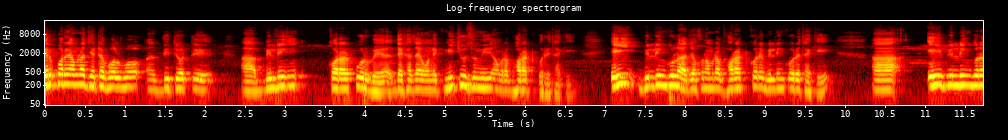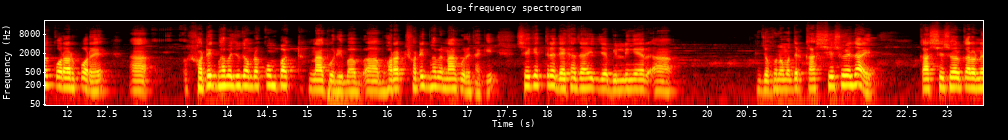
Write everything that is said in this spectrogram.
এরপরে আমরা যেটা বলব দ্বিতীয়টি বিল্ডিং করার পূর্বে দেখা যায় অনেক নিচু জমি আমরা ভরাট করে থাকি। এই বিল্ডিংগুলো যখন আমরা ভরাট করে বিল্ডিং করে থাকি এই বিল্ডিংগুলো করার পরে সঠিকভাবে যদি আমরা কম্প্যাক্ট না করি বা ভরাট সঠিকভাবে না করে থাকি, সেক্ষেত্রে দেখা যায় যে বিল্ডিংয়ের যখন আমাদের কাজ শেষ হয়ে যায়, কাজ শেষ হওয়ার কারণে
